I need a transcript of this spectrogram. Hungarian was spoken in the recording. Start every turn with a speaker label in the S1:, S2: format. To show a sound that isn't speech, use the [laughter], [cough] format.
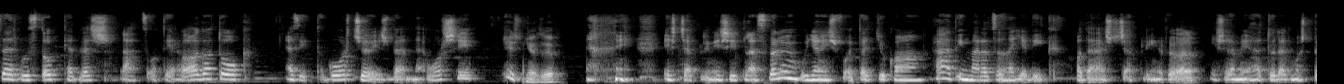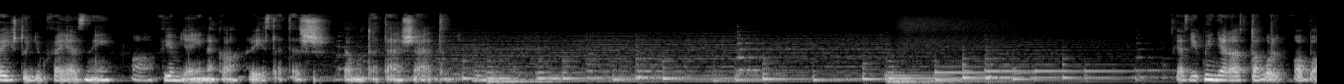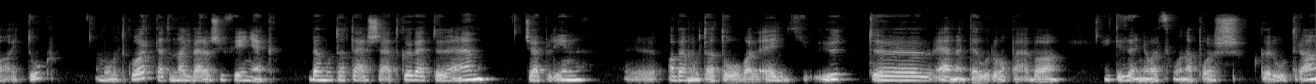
S1: Szervusztok, kedves látszótér hallgatók! Ez itt a Gorcső és benne Orsi.
S2: És Nyöző. [laughs]
S1: és Chaplin is itt lesz velünk, ugyanis folytatjuk a, hát immár az a negyedik adás Chaplinről, és remélhetőleg most be is tudjuk fejezni a filmjeinek a részletes bemutatását. Kezdjük mindjárt ahol abba hagytuk a múltkor, tehát a nagyvárosi fények bemutatását követően Chaplin a bemutatóval együtt elment Európába egy 18 hónapos körútra,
